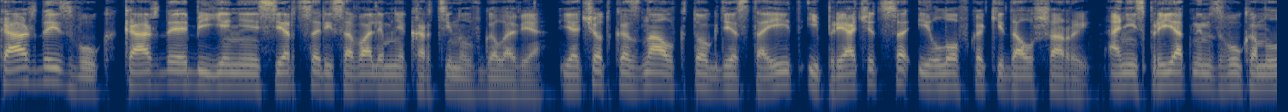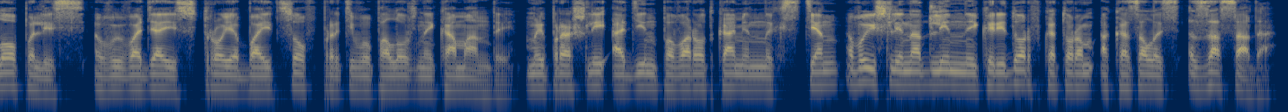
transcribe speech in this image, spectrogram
Каждый звук, каждое биение сердца рисовали мне картину в голове. Я четко знал, кто где стоит и прячется, и ловко кидал шары. Они с приятным звуком лопались, выводя из строя бойцов противоположной команды. Мы прошли один поворот каменных стен, вышли на длинный коридор, в котором оказалась засада.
